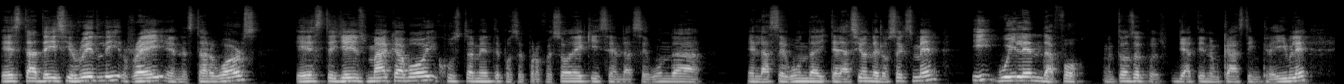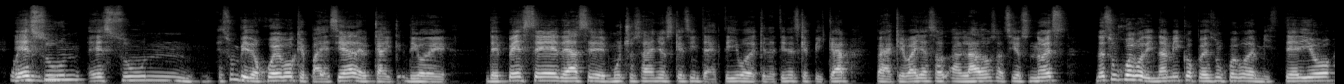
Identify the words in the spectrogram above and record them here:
Está Daisy Ridley, Rey en Star Wars. Este James McAvoy, justamente pues el profesor X en la segunda, en la segunda iteración de los X-Men y Willem Dafoe. Entonces, pues ya tiene un cast increíble. Es un, es un, es un videojuego que pareciera de, digo, de, de PC de hace muchos años que es interactivo, de que le tienes que picar para que vayas a, a lados. Así es, no es, no es un juego dinámico, pero es un juego de misterio.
